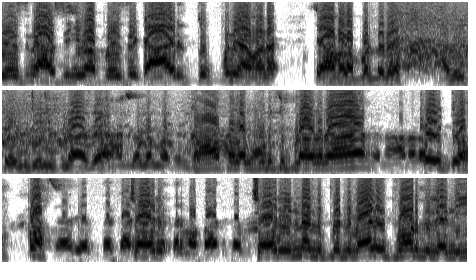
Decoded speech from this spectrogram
பேசுனேன் அசிங்கமா பேசுறேன் காரி துப்புனேன் அவனை. கேவலப்பட்டது அதுவும் தெரிஞ்சு சொல்லிவிடாத காசெல்லாம் கொடுத்து போயிட்டு சரி சரி. என்ன இப்ப இந்த வேலைக்கு போறது இல்ல நீ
